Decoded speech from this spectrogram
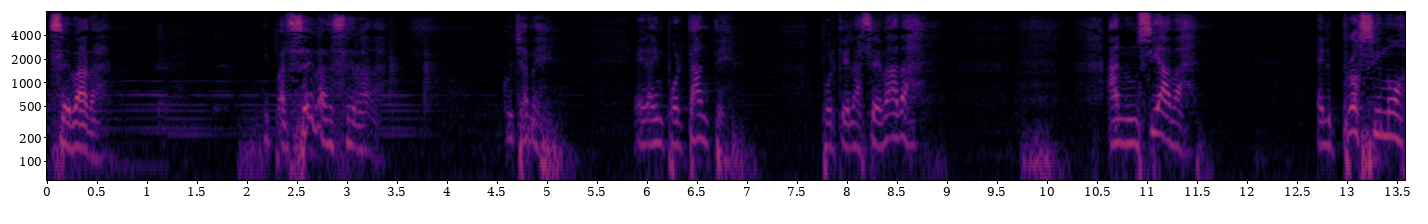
Cebada. Mi parcela de cebada. Escúchame, era importante porque la cebada anunciaba el próximo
